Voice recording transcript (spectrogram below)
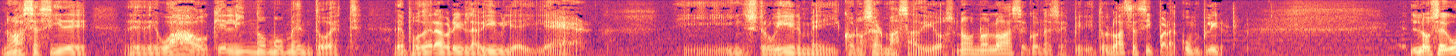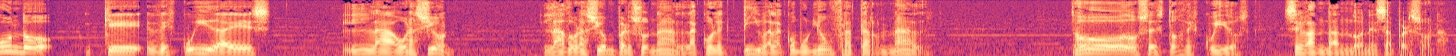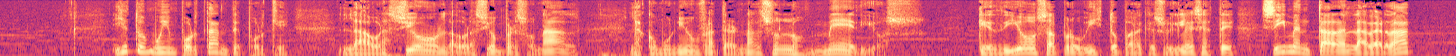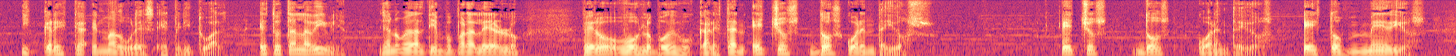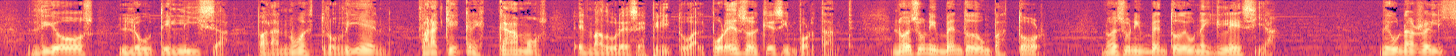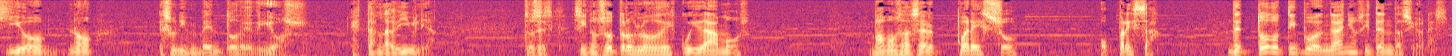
No hace así de, de, de, wow, qué lindo momento este, de poder abrir la Biblia y leer, y instruirme y conocer más a Dios. No, no lo hace con ese espíritu, lo hace así para cumplir. Lo segundo que descuida es la oración, la adoración personal, la colectiva, la comunión fraternal. Todos estos descuidos se van dando en esa persona. Y esto es muy importante porque la oración, la adoración personal, la comunión fraternal son los medios que Dios ha provisto para que su iglesia esté cimentada en la verdad y crezca en madurez espiritual. Esto está en la Biblia. Ya no me da el tiempo para leerlo, pero vos lo podés buscar. Está en Hechos 2.42. Hechos 2.42. Estos medios Dios lo utiliza para nuestro bien, para que crezcamos en madurez espiritual. Por eso es que es importante. No es un invento de un pastor, no es un invento de una iglesia, de una religión, no, es un invento de Dios. Está en la Biblia. Entonces, si nosotros lo descuidamos, vamos a ser preso o presa de todo tipo de engaños y tentaciones.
